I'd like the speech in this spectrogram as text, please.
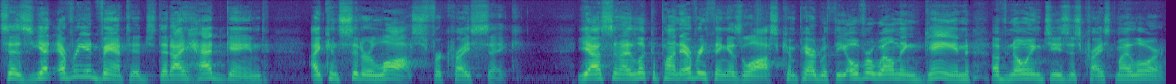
says, Yet every advantage that I had gained, I consider loss for Christ's sake. Yes, and I look upon everything as loss compared with the overwhelming gain of knowing Jesus Christ my Lord.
